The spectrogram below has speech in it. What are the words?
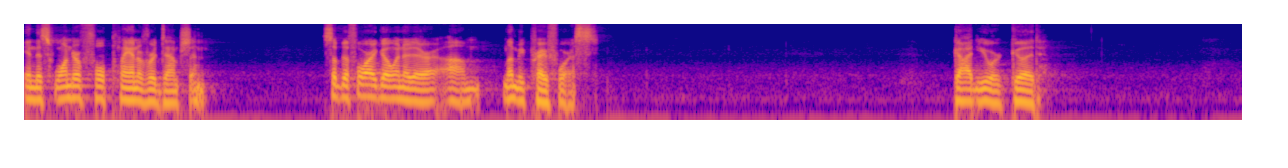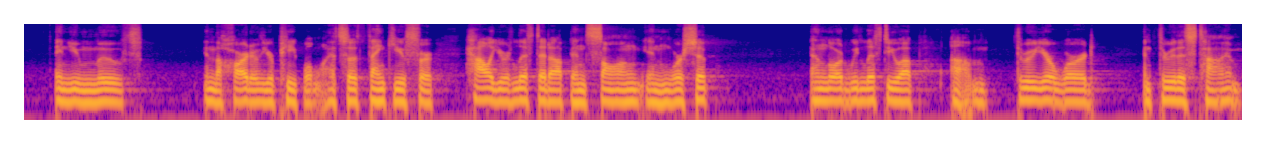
in this wonderful plan of redemption. So before I go into there, um, let me pray for us. God, you are good. And you move in the heart of your people. And so thank you for how you're lifted up in song, in worship. And Lord, we lift you up um, through your word and through this time.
